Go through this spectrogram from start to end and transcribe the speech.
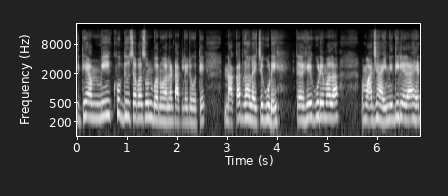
तिथे आम्ही खूप दिवसापासून बनवायला टाकलेले होते. नाकात घालायचे गुडे तर हे गुडे मला माझ्या आईने दिलेले आहेत.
